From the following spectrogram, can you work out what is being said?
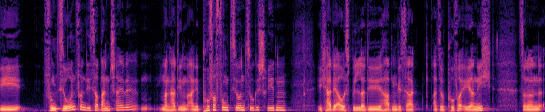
Die Funktion von dieser Bandscheibe, man hat ihm eine Pufferfunktion zugeschrieben. Ich hatte Ausbilder, die haben gesagt, also Puffer eher nicht, sondern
